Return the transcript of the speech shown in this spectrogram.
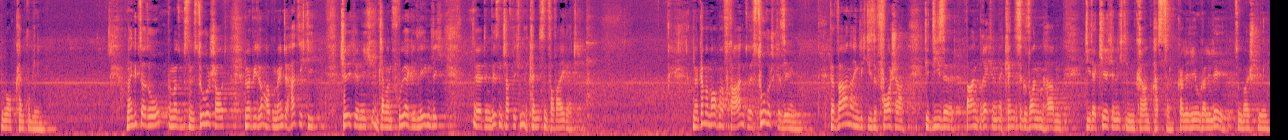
überhaupt kein Problem. Und dann gibt es ja so, wenn man so ein bisschen historisch schaut, immer wieder Argumente, hat sich die Kirche nicht, in Klammern früher, gelegentlich äh, den wissenschaftlichen Erkenntnissen verweigert. Und dann kann man auch mal fragen, so historisch gesehen, Wer waren eigentlich diese Forscher, die diese bahnbrechenden Erkenntnisse gewonnen haben, die der Kirche nicht in den Kram passte? Galileo Galilei zum Beispiel.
